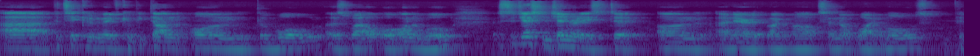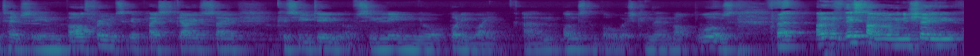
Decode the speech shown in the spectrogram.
uh, particular move can be done on the wall as well or on a wall. The suggestion generally is to do it on an area that won't mark, so not white walls, potentially in the bathroom bathrooms, a good place to go. So, because you do obviously lean your body weight um, onto the ball, which can then mark the walls. But I'm, this time I'm going to show you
